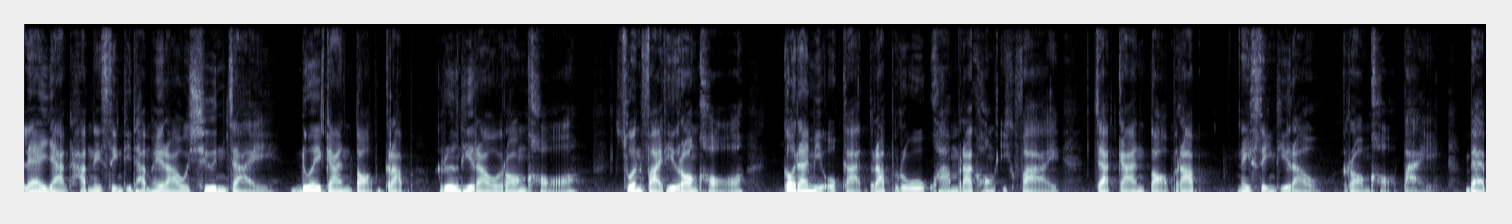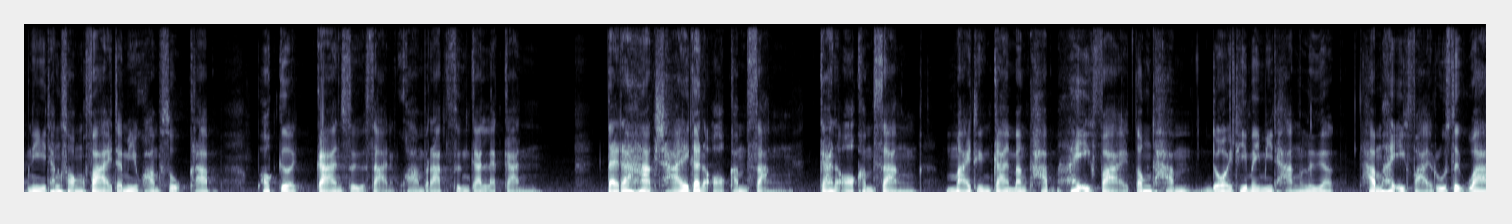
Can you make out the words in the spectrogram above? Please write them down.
และอยากทำในสิ่งที่ทำให้เราชื่นใจ ด้วยการตอบกลับเรื่องที่เราร้องขอ ส่วนฝ่ายที่ร้องขอ ก็ได้มีโอกาสรับรู้ความรักของอีกฝ่าย จากการตอบรับในสิ่งที่เรา ร้องขอไป แบบนี้ทั้งสองฝ่ายจะมีความสุขครับ เพราะเกิดการสื่อสารความรักซึ่งกันและกัน แต่ถ้าหากใช้การออกคำสั่ง การออกคำสั่ง หมายถึงการบังคับให้อีกฝ่ายต้องทำโดยที่ไม่มีทางเลือกทำให้อีกฝ่ายรู้สึกว่า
